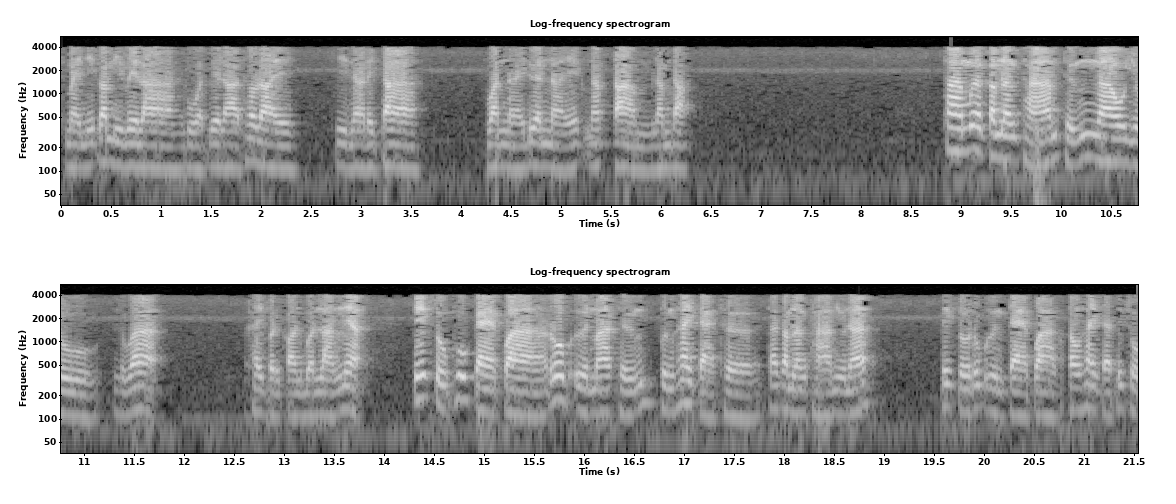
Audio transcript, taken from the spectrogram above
สมัยนี้ก็มีเวลาบวชเวลาเท่าไหร่ที่นาฬิกา วันไหนเดือนไหนนับตามลำดับ ถ้าเมื่อกำลังถามถึงเงาอยู่ หรือว่าใครบวชก่อนบวชหลังเนี่ย ภิกษุผู้แก่กว่ารูปอื่นมาถึงพึงให้แก่เธอ ถ้ากำลังถามอยู่นะภิกษุรูปอื่นแก่กว่าต้องให้แก่ภิกษุ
